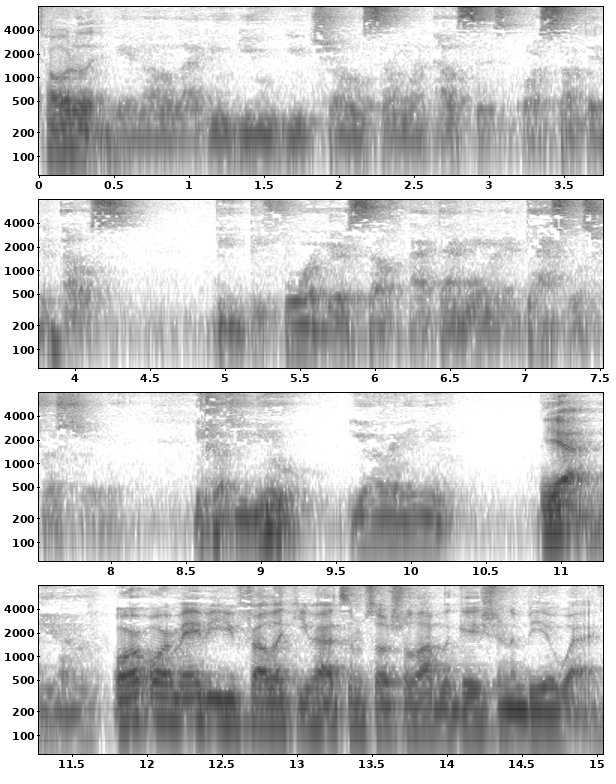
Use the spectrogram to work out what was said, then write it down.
Totally. You know, like you you you chose someone else's or something else be, before yourself at that moment, and that's what's frustrating because you knew, you already knew. Yeah. You know, Or, or maybe you felt like you had some social obligation to be away,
